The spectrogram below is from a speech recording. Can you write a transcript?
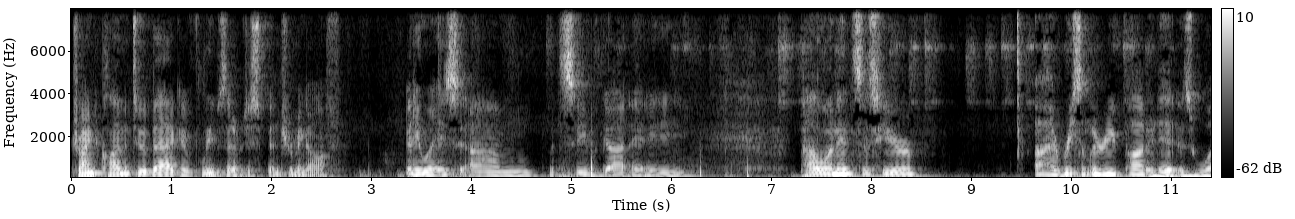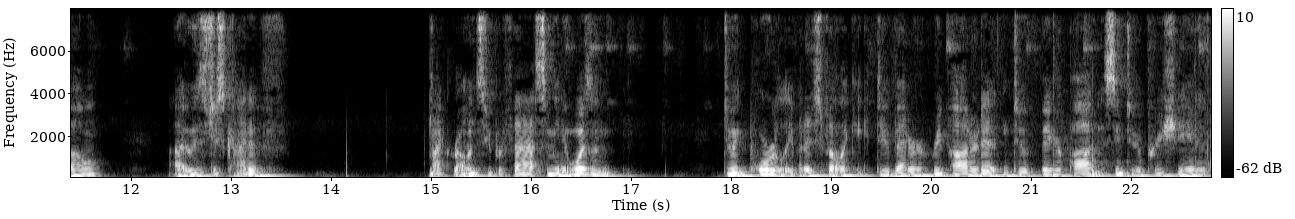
trying to climb into a bag of leaves that I've just been trimming off. Anyways, um, let's see, we've got a Palawanensis here. I recently repotted it as well. Uh, it was just kind of not growing super fast. I mean, it wasn't doing poorly, but I just felt like it could do better. Repotted it into a bigger pot, and it seemed to appreciate it.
